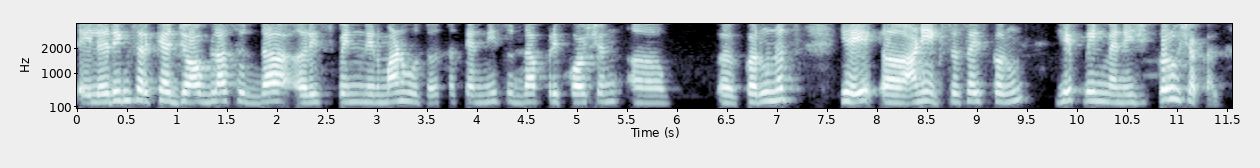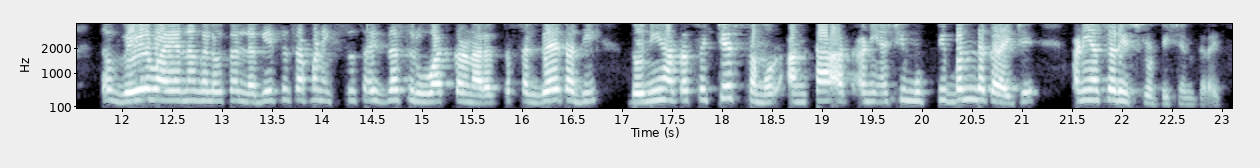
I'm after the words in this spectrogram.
टेलरिंग सारख्या जॉबला सुद्धा रिस्ट पेन निर्माण होतं तर त्यांनी सुद्धा प्रिकॉशन करूनच हे आणि एक्सरसाइज करून हे पेन मॅनेज करू शकाल. तर वेळ वाया न घालवता लगेचच आपण एक्सरसाइजला सुरुवात करणार आहोत. तर सगळ्यात आधी दोन्ही हात असे चेस्ट समोर अंगठा आत आणि अशी मुठ्ठी बंद करायची आणि असं रिस्ट रोटेशन करायचं.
